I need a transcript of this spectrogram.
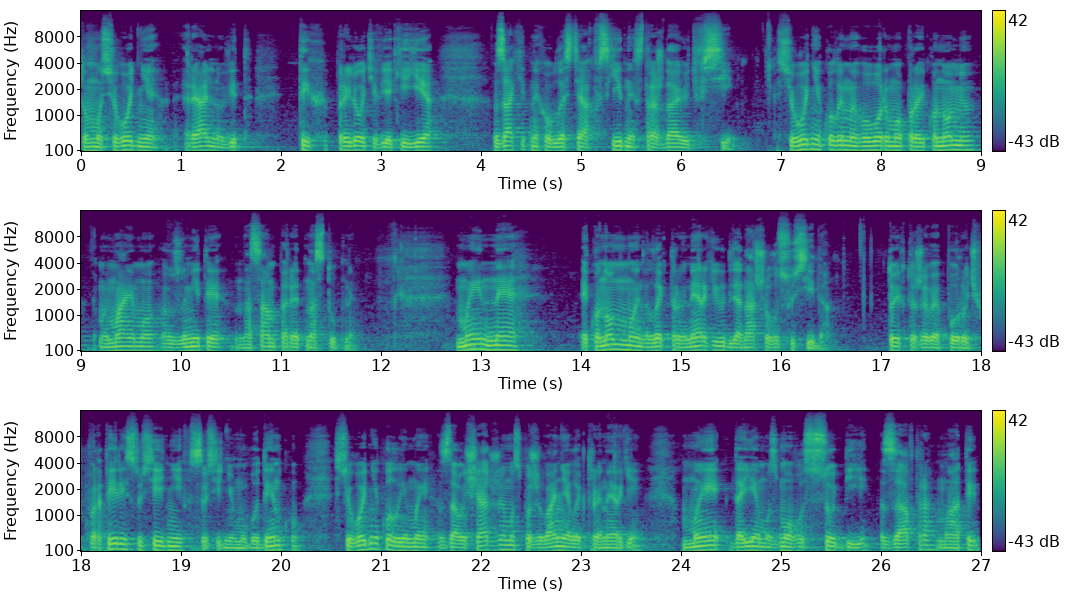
Тому сьогодні реально від тих прильотів, які є в західних областях, в східних страждають всі. Сьогодні, коли ми говоримо про економію, ми маємо розуміти насамперед наступне: ми не економимо електроенергію для нашого сусіда. Той, хто живе поруч в квартирі сусідній, в сусідньому будинку. Сьогодні, коли ми заощаджуємо споживання електроенергії, ми даємо змогу собі завтра мати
